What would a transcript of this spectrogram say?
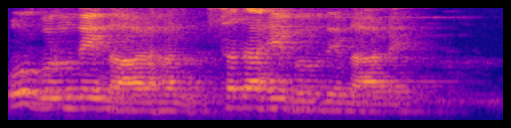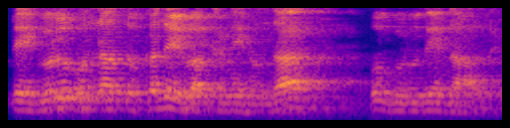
ਉਹ ਗੁਰੂ ਦੇ ਨਾਲ ਹਨ, ਸਦਾ ਹੀ ਗੁਰੂ ਦੇ ਨਾਲ ਨੇ। ਤੇ ਗੁਰੂ ਉਹਨਾਂ ਤੋਂ ਕਦੇ ਵੱਖ ਨਹੀਂ ਹੁੰਦਾ, ਉਹ ਗੁਰੂ ਦੇ ਨਾਲ ਨੇ।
